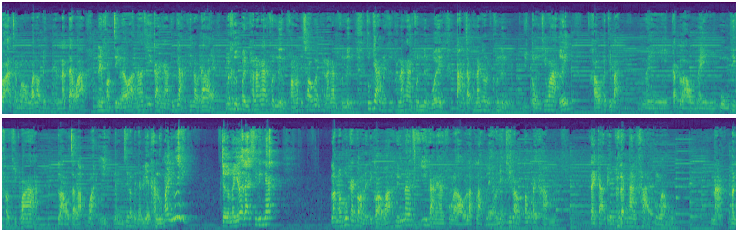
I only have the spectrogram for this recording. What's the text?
ก็อาจจะมองว่าเราเป็นอย่างนั้นนะแต่ว่าในความจริงแล้วอะหน้าที่การงานทุกอย่างที่เราได้ มันคือเป็นพนักงานคนหนึ่ง ความรับผิดชอบก็เป็นพนักงานคนหนึ่ง ทุกอย่างมันคือพนักงานคนหนึ่งเว้ยต่างจากพนักงานคนหนึ่ง อยู่ตรงที่ว่า เอ้ย เขาปฏิบัติในกับเราในมุมที่เขาคิดว่า เราจะรับไหวในมุมที่เราเป็นนักเรียนหารู้ไหมอุ้ยเจอมาเยอะแล้วชีวิตเนี้ย เรามาพูดกันก่อนเลยดีกว่าว่าเรื่องหน้าที่การงานของเราหลักๆ แล้วเนี่ยที่เราต้องไปทำในการเป็นพนักงานขายของเรานะมัน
